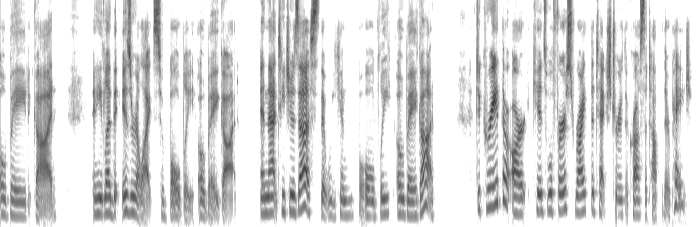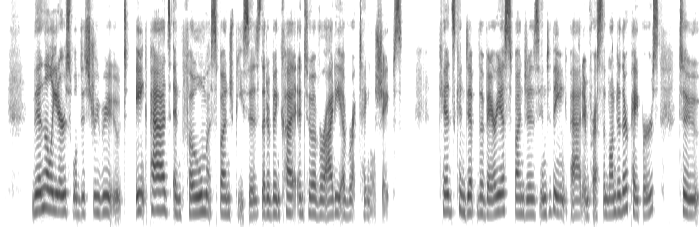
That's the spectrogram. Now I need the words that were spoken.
obeyed God, and he led the Israelites to boldly obey God. And that teaches us that we can boldly obey God. To create their art, kids will first write the text truth across the top of their page. Then the leaders will distribute ink pads and foam sponge pieces that have been cut into a variety of rectangle shapes. Kids can dip the various sponges into the ink pad and press them onto their papers to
